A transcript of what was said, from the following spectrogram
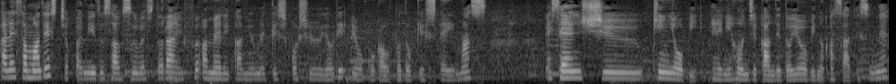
疲れ様です。ジャパニーズサウスウエストライフアメリカニューメキシコ州より涼子がお届けしています。え先週金曜日、え日本時間で土曜日の朝ですね。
